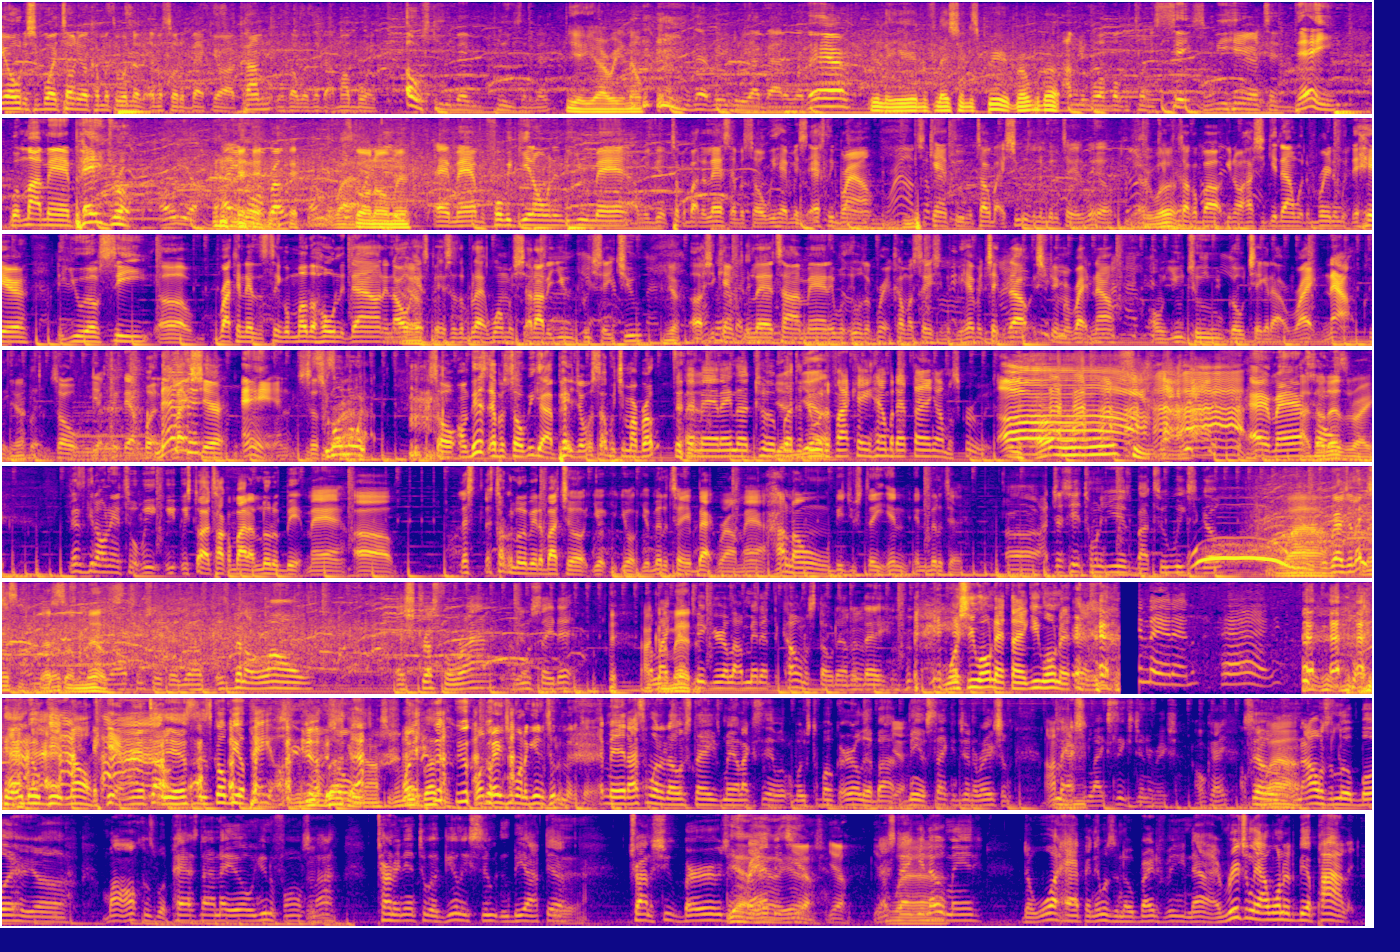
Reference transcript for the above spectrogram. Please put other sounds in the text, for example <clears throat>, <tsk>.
yo, yo, this your boy Tonio coming through another episode of Backyard Comedy. As always, I got my boy, oh, Skeety Baby, please, hit baby. Yeah, you already know. <clears throat> that really do I got over there. Really here in the flesh and the spirit, bro. What up? I'm your boy, Vocal 26, and we here today with my man, Pedro. Oh yeah. How you doing, brother? <laughs> What's going on, man? Hey man, before we get on into you, man, I was gonna talk about the last episode. We had Miss Ashley Brown. She came through and talk about she was in the military as well. Sure was. Talk about you know how she get down with the braiding with the hair, the UFC, uh, rocking as a single mother, holding it down, and all Yeah. aspects as a black woman. Shout out to you, appreciate you. Yeah. Uh, she came through the last time, man. It was it was a great conversation. If you haven't checked it out, it's streaming right now on YouTube. Go check it out right now. Yeah. So yeah, click that button, like, share, and subscribe. So on this episode, we got Pedro. What's up with you, my brother? Hey man, ain't nothing to it Yeah, but to do it. If I can't handle that thing, I'ma screw it. Oh, <laughs> hey man, I so know that's right. let's get on into it. We, we we started talking about it a little bit, man. Uh, let's let's talk a little bit about your your, your your military background, man. How long did you stay in, in the military? Uh, I just hit 20 years about two weeks ago. Wow. Congratulations. That's something Y'all appreciate that, y'all. It's been a long and stressful ride. I will say that. <laughs> I I can like that big girl I met at the corner store the other day. Mm. Once you on that thing, you on that thing. <laughs> Man, hey. <laughs> Ain't no getting off. Yeah, real talk. Yeah, it's, it's gonna be a payoff. She gonna bucking now. She gonna be bucking. What made you want to get into the military? Man, that's one of those things, man. Like I said, we- we spoke earlier about Yeah. being second generation. I'm mm-hmm. actually like sixth generation. Okay. okay. So Wow. when I was a little boy, uh, my uncles would pass down their old uniforms, and mm-hmm. I turn it into a ghillie suit and be out there trying to shoot birds and Yeah, yeah, rabbits. yeah. yeah, yeah, yeah. Next thing you know, man, the war happened. It was a no brainer for me. Now, originally I wanted to be a pilot,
